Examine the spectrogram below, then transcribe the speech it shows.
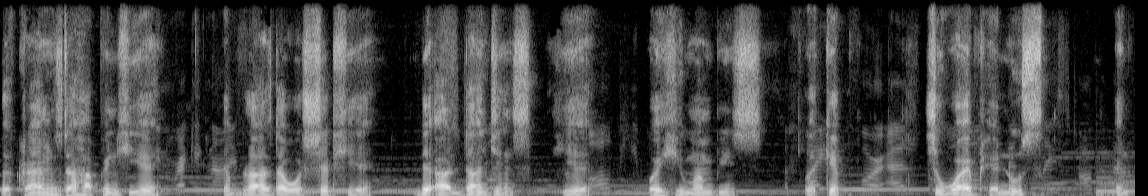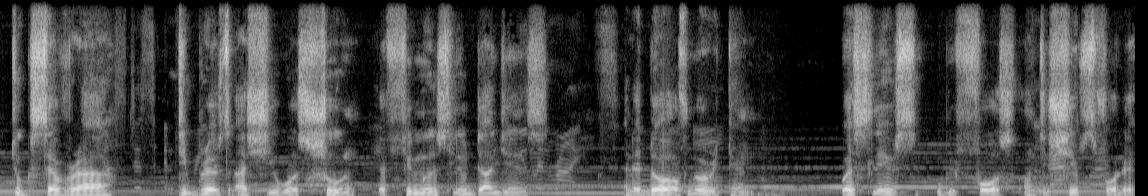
the crimes that happened here, the blood that was shed here. There are dungeons here where human beings were kept. She wiped her nose and took several deep breaths as she was shown the female slave dungeons and the door of no return, where slaves would be forced onto ships for the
